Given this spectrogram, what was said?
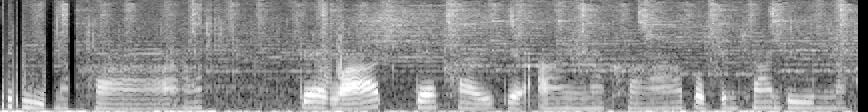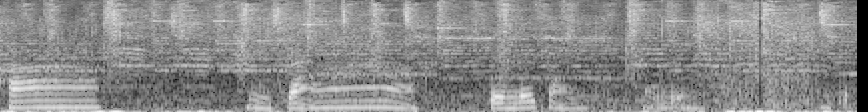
ซี่นะคะ แก้วัด แก้ไข แก้ไอนะคะ ตบเป็นชาดื่มนะคะ นี่จ้าเดินด้วยกันไปเลยนี่จ้ะ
